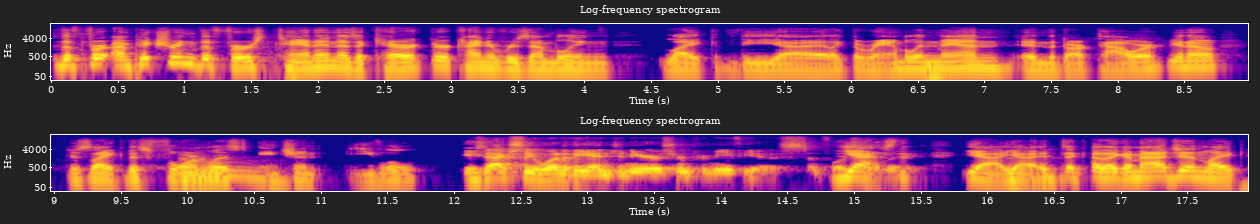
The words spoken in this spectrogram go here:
the fir- I'm picturing the first Tannen as a character kind of resembling like the uh like the rambling Man in the Dark Tower, you know? Just like this formless Oh. ancient evil. He's actually one of the engineers from Prometheus. Unfortunately. Yes. Yeah, yeah. It's like, like imagine like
